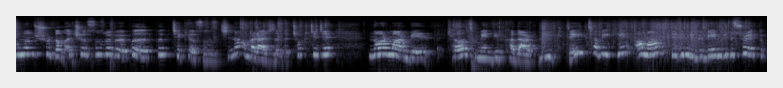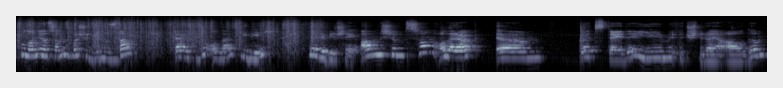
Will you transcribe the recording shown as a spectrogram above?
Bunun şuradan açıyorsunuz ve böyle pıt pıt çekiyorsunuz içine. Ambalajları da çok cici. Normal bir kağıt mendil kadar büyük değil tabii ki ama dediğim gibi benim gibi sürekli kullanıyorsanız başucunuzda belki de olabilir. Böyle bir şey almışım. Son olarak um, Redstay'de 23 liraya aldım.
